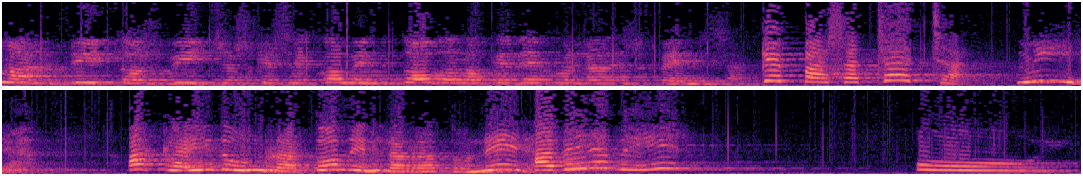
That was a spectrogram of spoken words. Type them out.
Malditos bichos que se comen todo lo que dejo en la despensa. ¿Qué pasa, chacha? Mira, ha caído un ratón en la ratonera. A ver, a ver. ¡Uy!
